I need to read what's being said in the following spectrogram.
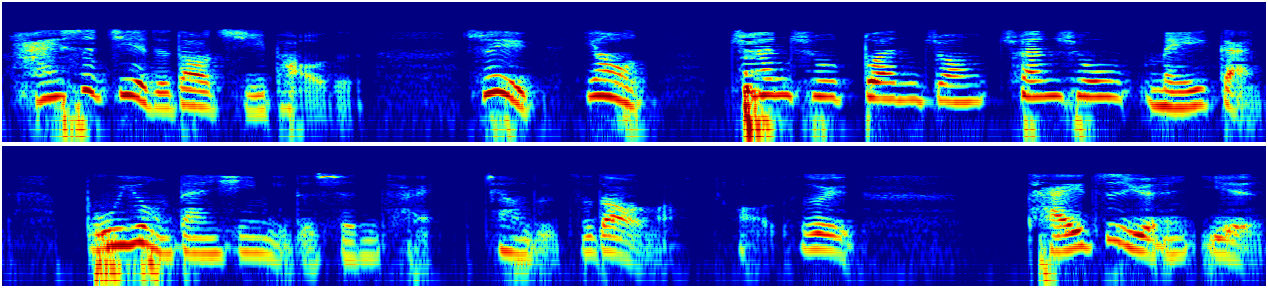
还是借得到旗袍的，所以要穿出端庄，穿出美感，不用担心你的身材，这样子知道了吗？好，所以台志源演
